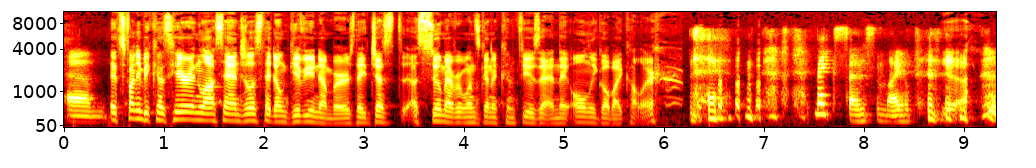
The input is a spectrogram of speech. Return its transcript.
Um, It's funny because here in Los Angeles, they don't give you numbers. They just assume everyone's going to confuse it, and they only go by color. makes sense in my opinion. Yeah.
